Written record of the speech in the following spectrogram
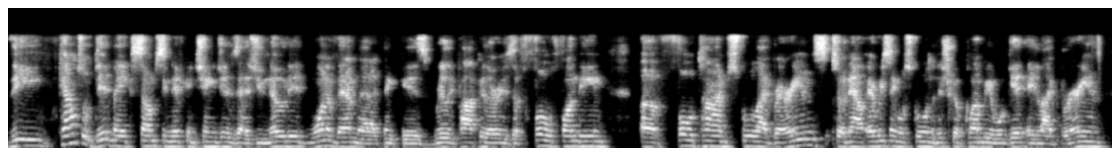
The council did make some significant changes, as you noted. One of them that I think is really popular is a full funding of full time school librarians. So now every single school in the District of Columbia will get a librarian.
